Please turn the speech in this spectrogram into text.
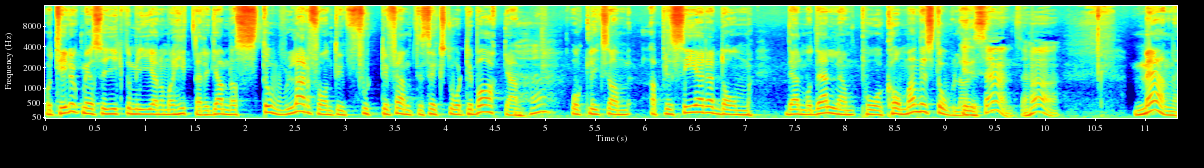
Och till och med så gick de igenom och hittade gamla stolar från typ 40, 50, 60 år tillbaka. Och liksom applicerade de, den modellen på kommande stolar. Är det sant? Jaha. Men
